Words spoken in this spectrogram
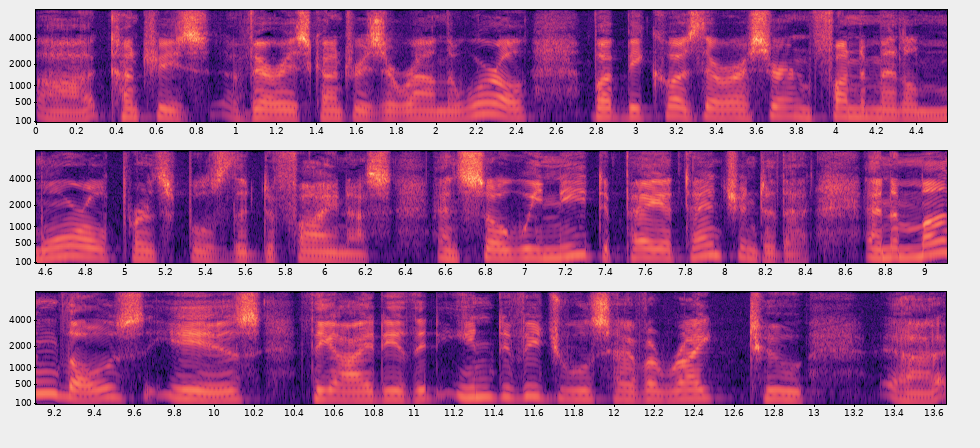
uh, countries, various countries around the world, but because there are certain fundamental moral principles that define us. And so we need to pay attention to that. And among those is the idea that individuals have a right to uh,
